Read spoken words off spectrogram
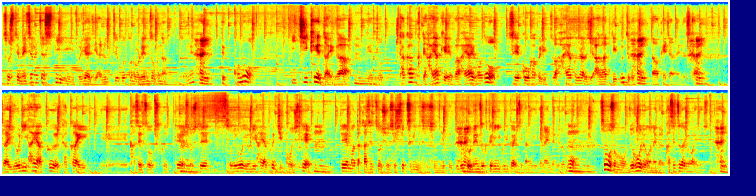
ん。そしてめちゃめちゃスピーディーにとりあえずやるっていうことの連続なんですよね。はい。でこの1形態が、うん。えっと高くて速ければ速いほど成功確率は速くなるし上がっていくってことはいなわけじゃないですか。はい。だからより早く高い、えー仮説を作って、うん。そしてそれをより早く実行して、うん。でまた仮説を修正して次に進んでいくということをはい。連続的に繰り返していかなきゃいけないんだけどうも、ん。そもそも情報量がないから仮説が弱いですはい。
